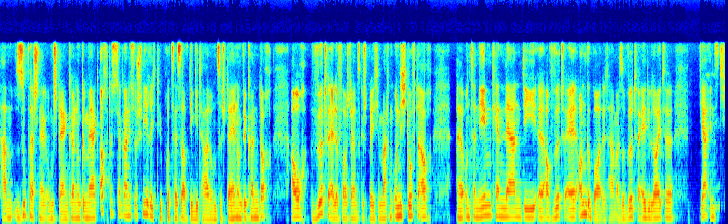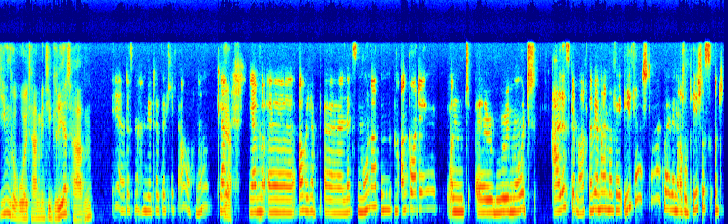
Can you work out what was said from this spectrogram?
haben super schnell umstellen können und gemerkt, ach, das ist ja gar nicht so schwierig, die Prozesse auf digital umzustellen. Und wir können doch auch virtuelle Vorstellungsgespräche machen. Und ich durfte auch äh, Unternehmen kennenlernen, die äh, auch virtuell ongeboardet haben, also virtuell die Leute ja ins Team geholt haben, integriert haben. Ja, das machen wir tatsächlich auch. Ne? Klar, ja. wir haben äh, auch, ich habe äh, letzten Monat ein Onboarding und äh, Remote alles gemacht. Ne? Wir machen das ja eh sehr stark, weil wir ein europäisches und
